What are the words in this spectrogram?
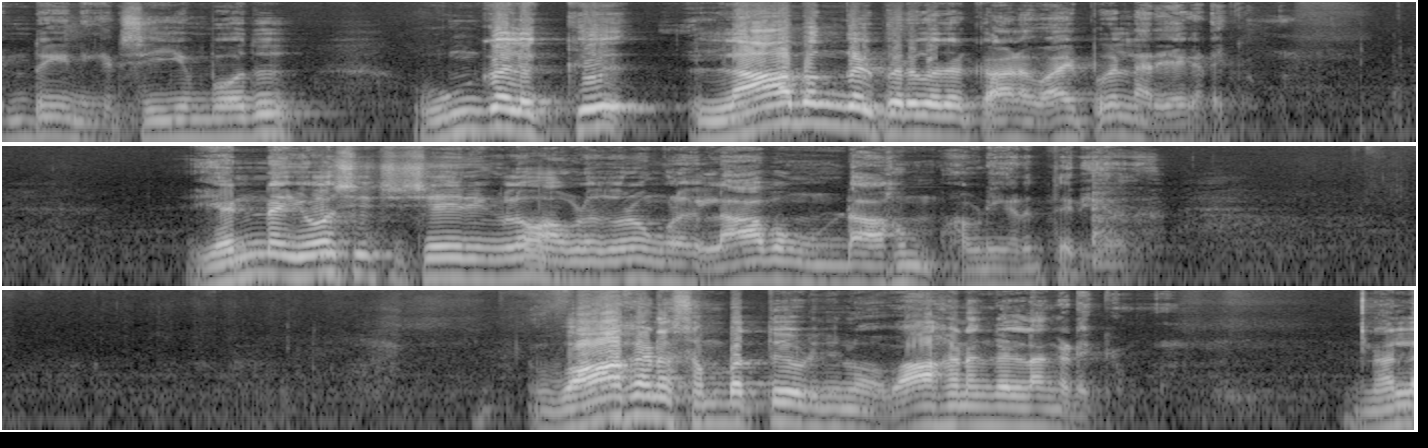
இன்றையும் நீங்கள் செய்யும்போது உங்களுக்கு லாபங்கள் பெறுவதற்கான வாய்ப்புகள் நிறைய கிடைக்கும். என்ன யோசித்து செய்கிறீங்களோ அவ்வளோ தூரம் உங்களுக்கு லாபம் உண்டாகும் அப்படிங்கிறது தெரிகிறது. வாகன சம்பத்து அப்படின்னு சொல்லுவோம். வாகனங்கள்லாம் கிடைக்கும். நல்ல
